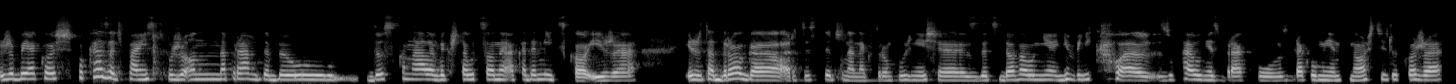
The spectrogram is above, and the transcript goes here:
żeby jakoś pokazać Państwu, że on naprawdę był doskonale wykształcony akademicko i że, i że ta droga artystyczna, na którą później się zdecydował, nie, nie wynikała zupełnie z braku, z braku umiejętności, tylko że,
